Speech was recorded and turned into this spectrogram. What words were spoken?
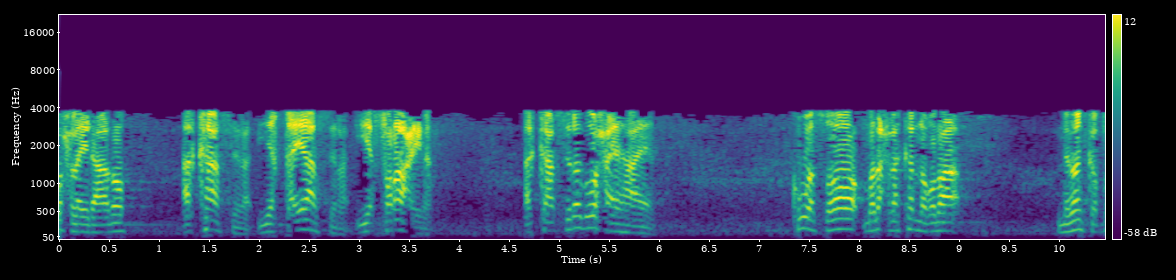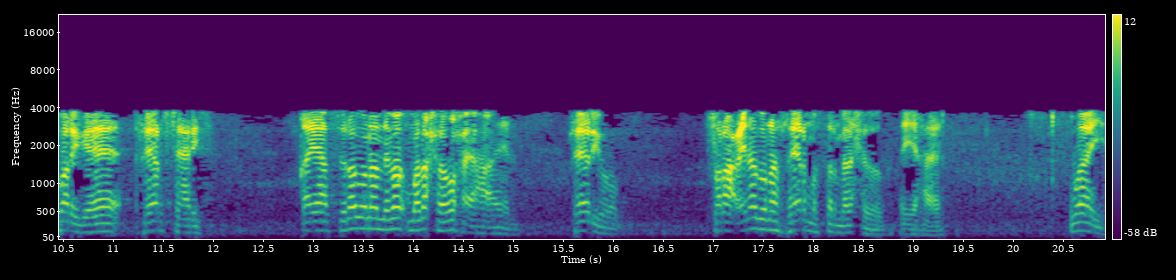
waxa la yidhaahdo akasira iyo kayaasira iyo faraacina akaasiradu waxay ahaayeen kuwa soo madaxda ka noqda nimanka bariga ee reer faris. Kayaasiraduna nima madaxda waxay ahaayeen reer yurub. Faraacinaduna reer masar madaxdooda ay ahaayeen. Waaya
